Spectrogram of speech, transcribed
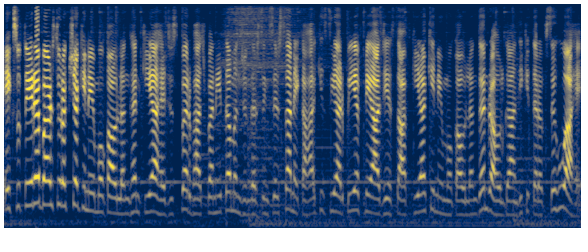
113 बार सुरक्षा के नियमों का उल्लंघन किया है, जिस पर भाजपा नेता मंजिंदर सिंह सिरसा ने कहा कि सीआरपीएफ ने आज ये साफ़ किया कि नियमों का उल्लंघन राहुल गांधी की तरफ़ से हुआ है,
